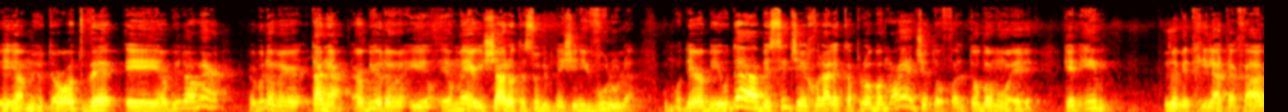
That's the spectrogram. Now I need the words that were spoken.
אה, המיותרות ורבי יהודה אומר רבי יהודה אומר, תניא, רבי יהודה אומר אישה לא תסוד מפני שניבולו לה. הוא מודה רבי יהודה בסיד שיכולה לקפלו במועד שתופלתו במועד. כן אם זה בתחילת החג,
